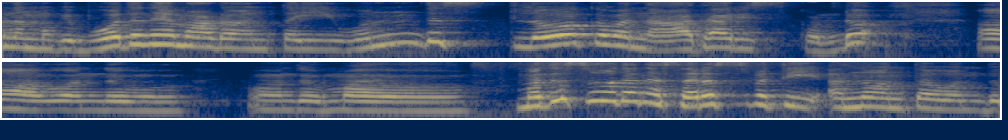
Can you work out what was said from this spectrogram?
ನಮಗೆ ಬೋಧನೆ ಮಾಡೋ ಅಂತ ಈ ಒಂದು ಶ್ಲೋಕವನ್ನು ಆಧರಿಸಿಕೊಂಡು ಒಂದು ಒಂದು ಮ, ಮಧುಸೂದನ ಸರಸ್ವತಿ ಅನ್ನೋ ಅಂಥ ಒಂದು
